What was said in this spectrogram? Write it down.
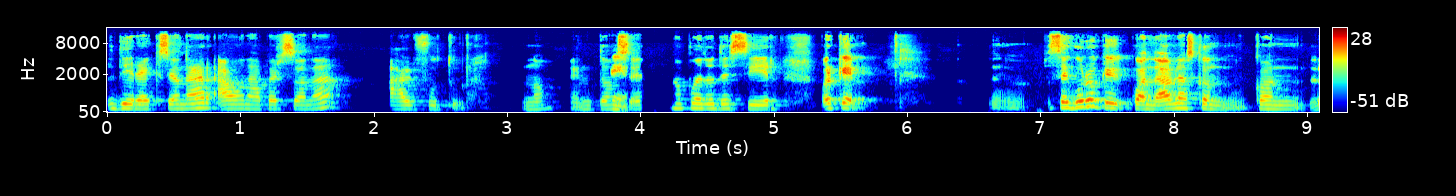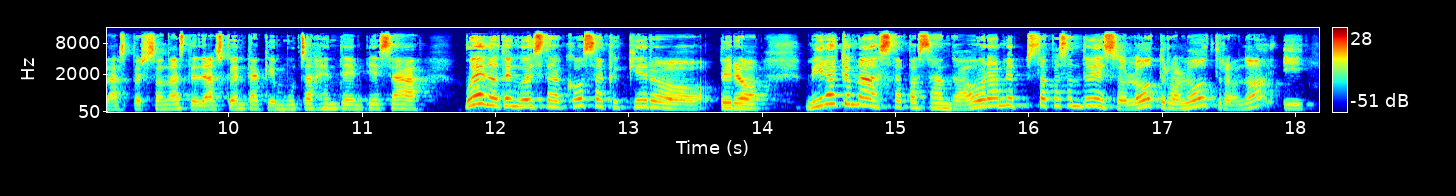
direccionar a una persona al futuro, ¿no? Entonces, no puedo decir, porque seguro que cuando hablas con, las personas te das cuenta que mucha gente empieza, bueno, tengo esta cosa que quiero, pero mira qué me está pasando, ahora me está pasando eso, lo otro, lo otro, ¿no? Y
